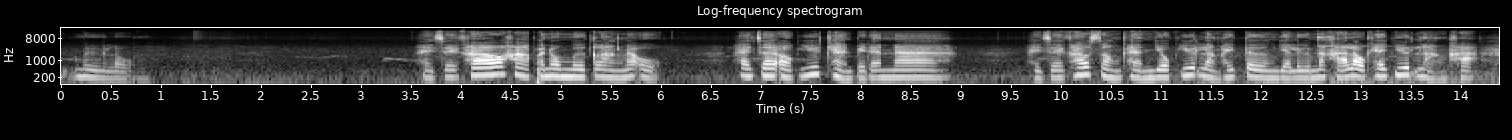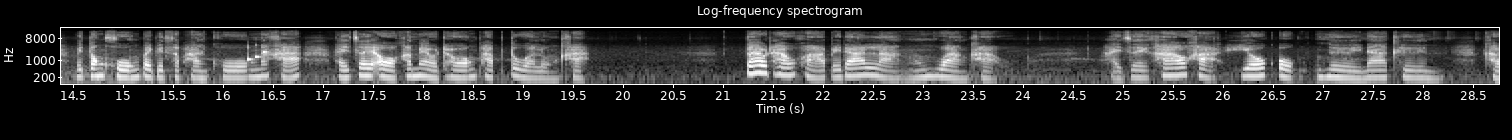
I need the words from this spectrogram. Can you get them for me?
ดมือลง หายใจเข้าค่ะพนมมือกลางหน้าอก หายใจออกยืดแขนไปด้านหน้า หายใจเข้าสองแขนยกยืดหลังให้เตึงอย่าลืมนะคะ เราแค่ยืดหลังค่ะ ไม่ต้องโค้งไปเป็นสะพานโค้งนะคะ หายใจออกขแมวท้องพับตัวลงค่ะ ก้าวเท้าขวาไปด้านหลังวางเข่า หายใจเข้าค่ะ ยกอกเงยหน้าขึ้น เข่า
